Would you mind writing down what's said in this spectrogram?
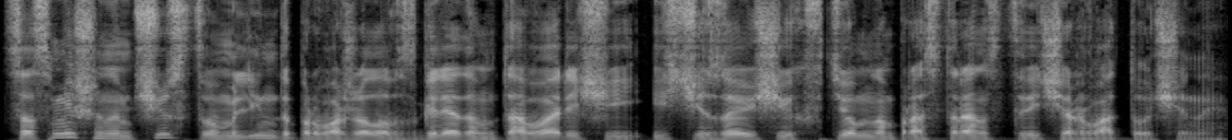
Со смешанным чувством Линда провожала взглядом товарищей, исчезающих в темном пространстве червоточины.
